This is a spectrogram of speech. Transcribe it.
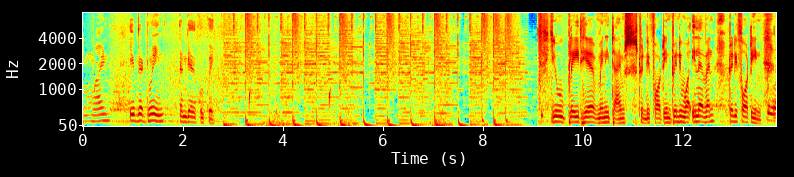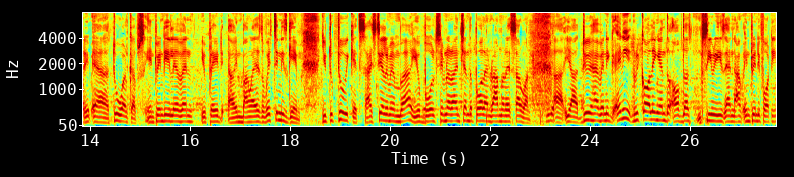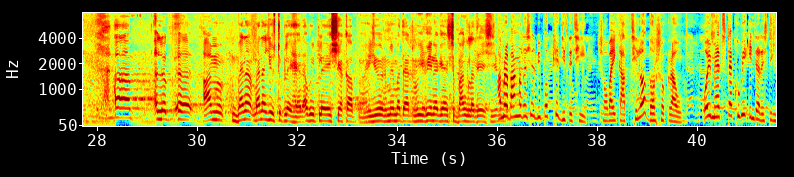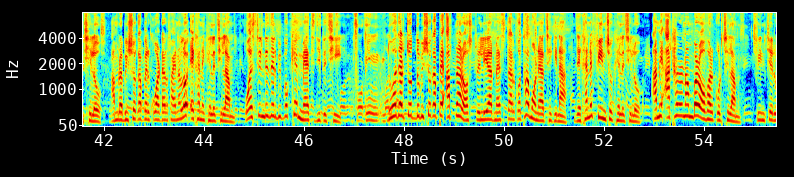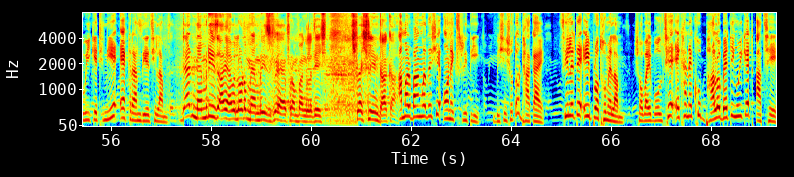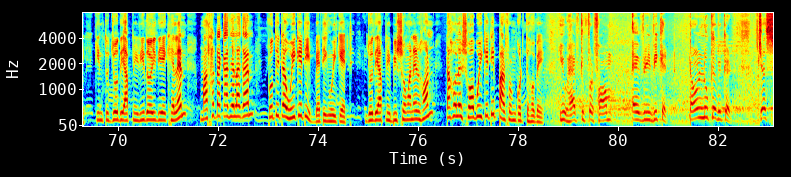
You played here many times 2014 2011 2014 uh, two world cups in 2011 you played uh, in bangladesh the west indies game you took two wickets i still remember you bowled shivnaran chandapal and ramnaresh sarwan uh, yeah do you have any any recalling in the, of the series and uh, in 2014 Um, look, uh, I'm when I, when I used to play here, uh, we play Asia Cup. You remember that we win against Bangladesh. You know. আমরা বাংলাদেশের বিপক্ষে জিতেছি সবাই কাঁদছিল দর্শকরাও। ওই ম্যাচটা খুবই interesting ছিল। আমরা বিশ্বকাপের কোয়ার্টার ফাইনালও এখানে খেলেছিলাম। ওয়েস্ট ইন্ডিজের বিপক্ষে ম্যাচ জিতেছি। 14 দু বিশ্বকাপে আপনার অস্ট্রেলিয়ার ম্যাচটার কথা মনে আছে কিনা? যেখানে ফিনসও খেলেছিল। আমি আঠারো নম্বর ওভার করছিলাম। ফিঞ্চের উইকেট নিয়ে এক রান দিয়েছিলাম। Uh. আমার বাংলাদেশে অনেক স্মৃতি বিশেষত ঢাকায়। সিলেটে এই প্রথম এলাম। সবাই বলছে এখানে খুব ভালো ব্যাটিং উইকেট আছে। কিন্তু যদি আপনি হৃদয় দিয়ে খেলেন মাথাটা কাজে লাগান প্রতিটা উইকেটই ব্যাটিং উইকেট যদি আপনি বিশ্বমানের হন তাহলে সব উইকেটই পারফর্ম করতে হবে। You have to perform every wicket. Don't look a wicket. Just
